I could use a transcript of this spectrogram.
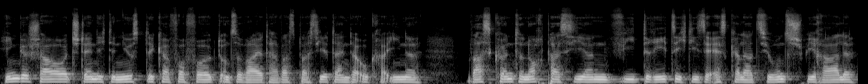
hingeschaut, ständig den Newsticker verfolgt und so weiter. Was passiert da in der Ukraine? Was könnte noch passieren? Wie dreht sich diese Eskalationsspirale?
